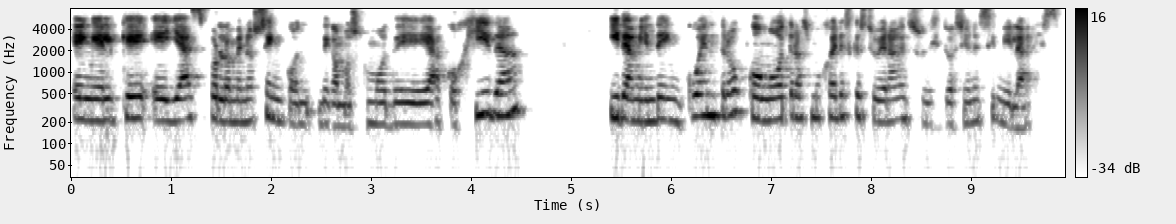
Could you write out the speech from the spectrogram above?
en el que ellas por lo menos, se, digamos, como de acogida, y también de encuentro con otras mujeres que estuvieran en sus situaciones similares.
